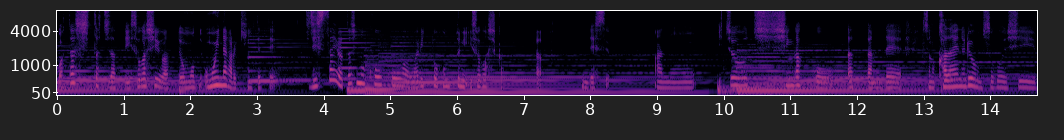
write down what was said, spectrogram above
私たちだって忙しいわって思思いながら聞いてて実際私の高校は割と本当に忙しかったんですよ。あの一応進学校だったのでその課題の量もすごいし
